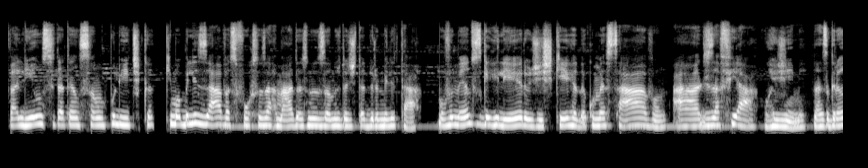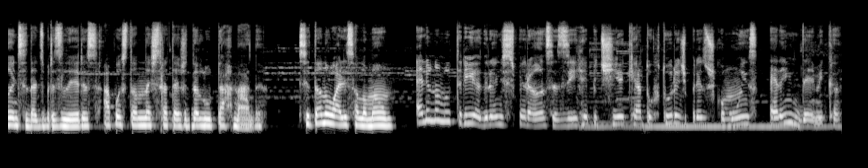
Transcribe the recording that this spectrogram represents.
valiam-se da tensão política que mobilizava as forças armadas nos anos da ditadura militar. Movimentos guerrilheiros de esquerda começavam a desafiar o regime nas grandes cidades brasileiras, apostando na estratégia da luta armada. Citando Wally Salomão, Hélio não nutria grandes esperanças e repetia que a tortura de presos comuns era endêmica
